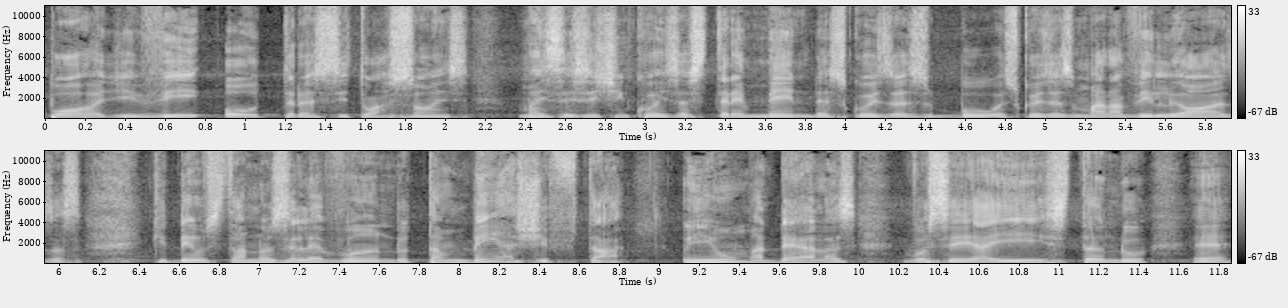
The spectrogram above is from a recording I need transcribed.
pode vir outras situações, mas existem coisas tremendas, coisas boas, coisas maravilhosas que Deus está nos levando também a shiftar. E uma delas, você aí estando é,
